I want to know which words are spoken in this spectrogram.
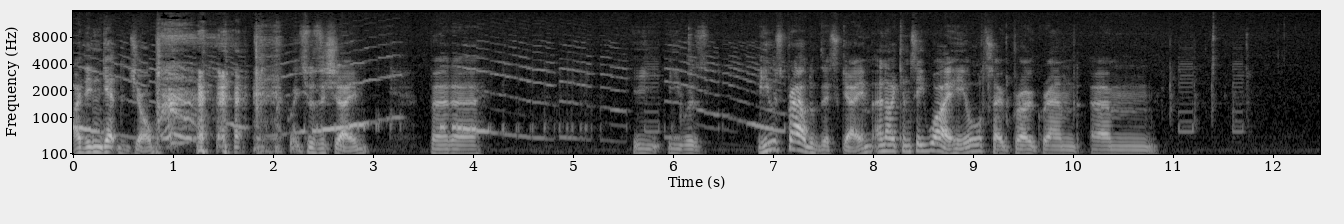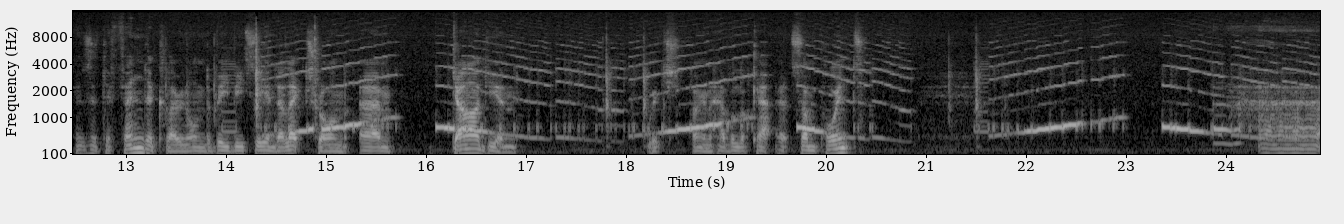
I didn't get the job, which was a shame. But uh, he he was he was proud of this game, and I can see why. He also programmed um, there's a Defender clone on the BBC and Electron, um, Guardian, which I'm going to have a look at at some point. Uh,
